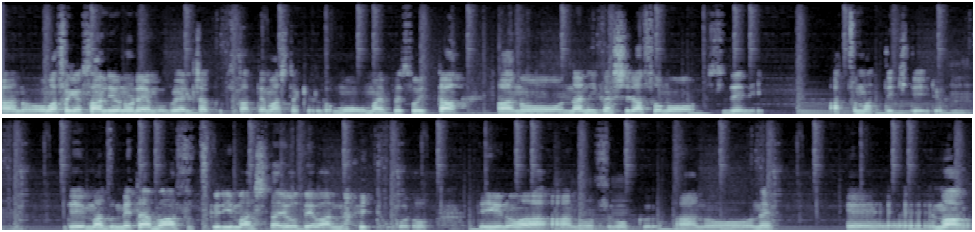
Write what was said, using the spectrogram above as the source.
あの、まあ、さっきのサンリオの例も VR チャット使ってましたけれども、まあ、やっぱりそういったあの何かしらそのすでに集まってきているうんでまずメタバース作りましたよではないところ っていうのはあのすごくあのねえーまあ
